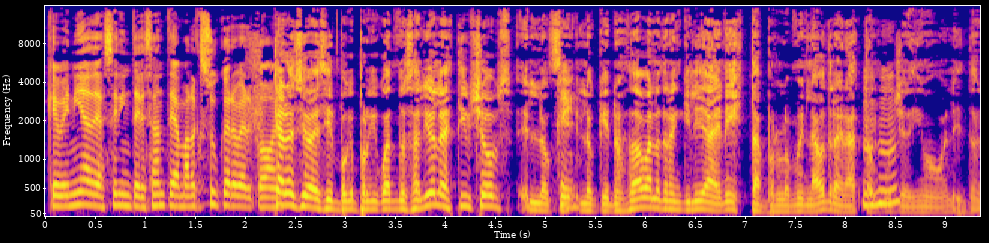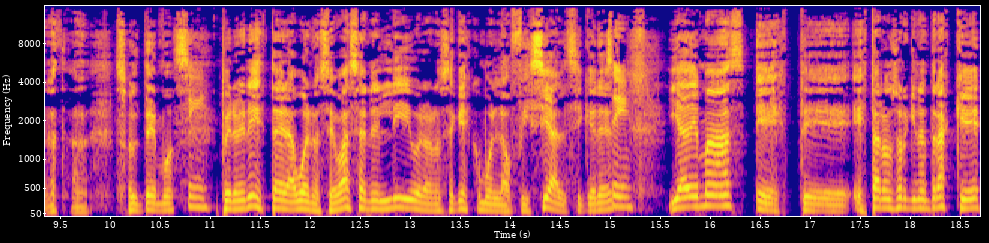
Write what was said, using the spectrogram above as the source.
que venía de hacer interesante a Mark Zuckerberg con... Claro, eso iba a decir, porque, porque cuando salió la Steve Jobs, eh, lo que, Sí. lo que nos daba la tranquilidad en esta, por lo menos la otra era Aston Kutcher, dijimos, bolito, ya está, soltemos. Sí. Pero en esta era, bueno, se basa en el libro, no sé qué, es como la oficial, si querés. Sí. Y además, este, está Aaron Sorkin atrás que,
